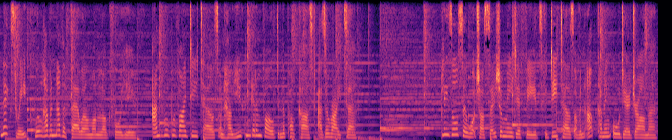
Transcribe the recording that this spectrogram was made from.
Next week, we'll have another farewell monologue for you, and we'll provide details on how you can get involved in the podcast as a writer. Please also watch our social media feeds for details of an upcoming audio drama.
